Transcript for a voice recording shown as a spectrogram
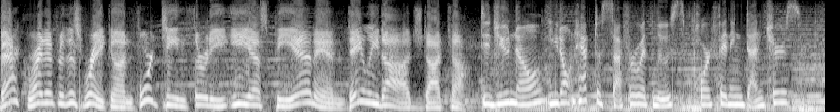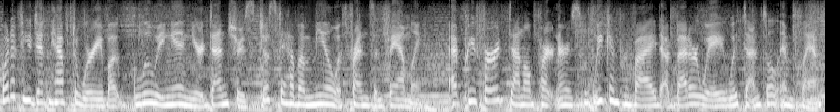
Back right after this break on 1430 ESPN and DailyDodge.com. Did you know you don't have to suffer with loose, poor fitting dentures? What if you didn't have to worry about gluing in your dentures just to have a meal with friends and family? At Preferred Dental Partners, we can provide a better way with dental implants.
